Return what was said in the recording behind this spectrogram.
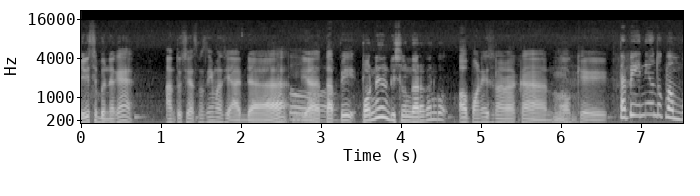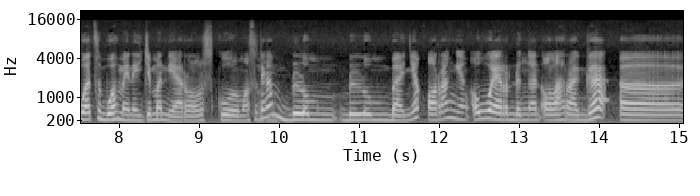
Jadi sebenarnya antusiasmenya masih ada Betul. ya, tapi Ponnya diselenggarakan kok. oh ponnya diselenggarakan. Hmm. Oke. Tapi ini untuk membuat sebuah manajemen ya roller school. Maksudnya kan belum belum banyak orang yang aware dengan olahraga eh,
